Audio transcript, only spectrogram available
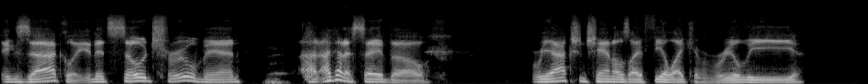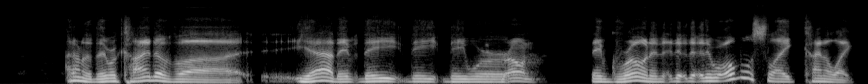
exactly. And it's so true, man. I, I gotta say though, reaction channels I feel like have really I don't know, they were kind of uh yeah, they they they they were Grown. they've grown and they, they were almost like kind of like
